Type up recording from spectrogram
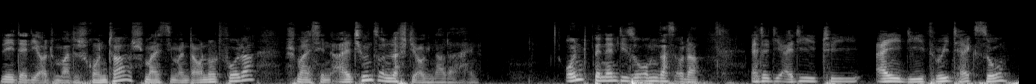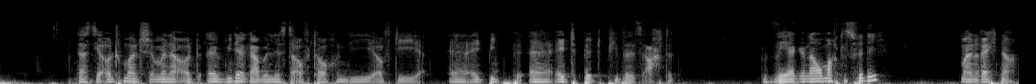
lädt er die automatisch runter, schmeißt die in meinen Download-Folder, schmeißt die in iTunes und löscht die Originaldateien. Und benennt die so um, dass, oder addet die ID, ID3-Tags so, dass die automatisch in meiner Aut äh, Wiedergabeliste auftauchen, die auf die äh, 8-Bit äh, 8-Bit Peoples achtet. Wer genau macht das für dich? Mein Rechner.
